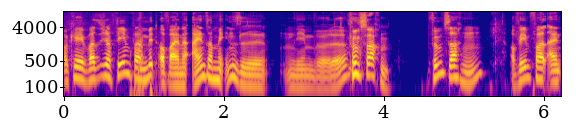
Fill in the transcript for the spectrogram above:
Okay, was ich auf jeden Fall mit auf eine einsame Insel nehmen würde. Fünf Sachen. Fünf Sachen. Auf jeden Fall ein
